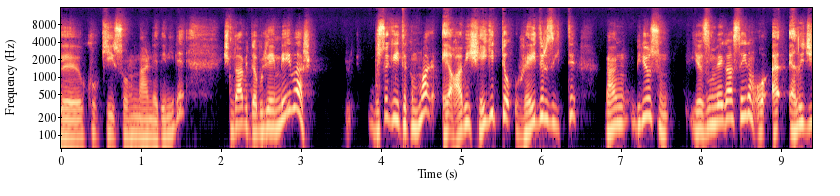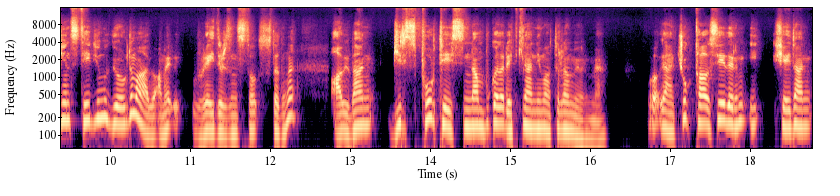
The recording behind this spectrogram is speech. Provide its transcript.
e, hukuki sorunlar nedeniyle. Şimdi abi WNBA var. Bu Busokey takım var. E abi şey gitti. Raiders gitti. Ben biliyorsun yazın Vegas'taydım. O Allegiant Stadium'u gördüm abi. Raiders'ın stadını. Abi ben bir spor tesisinden bu kadar etkilendiğimi hatırlamıyorum ya. Yani çok tavsiye ederim şeyden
